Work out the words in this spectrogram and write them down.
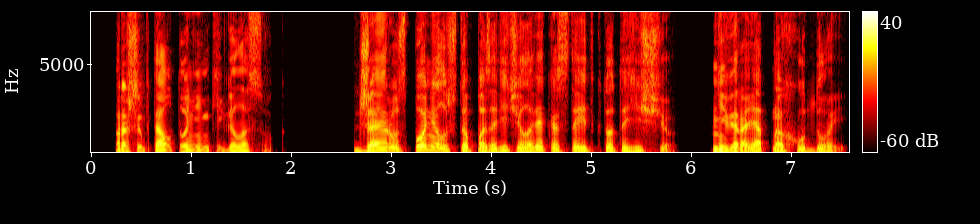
— прошептал тоненький голосок. Джайрус понял, что позади человека стоит кто-то еще. Невероятно худой,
